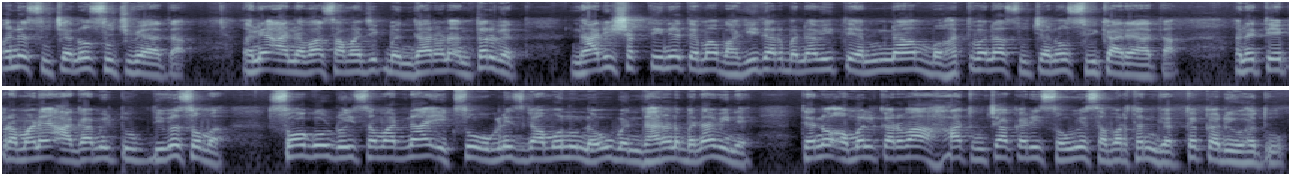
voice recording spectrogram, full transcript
અને સૂચનો સૂચવ્યા હતા. અને આ નવા સામાજિક બંધારણ અંતર્ગત નારી શક્તિને તેમાં ભાગીદાર બનાવી તેમના મહત્વના સૂચનો સ્વીકાર્યા હતા. અને તે પ્રમાણે આગામી ટૂંક દિવસોમાં સો રોહિત સમાજના એકસો ઓગણીસ ગામોનું નવું બંધારણ બનાવીને તેનો અમલ કરવા હાથ ઊંચા કરી સૌએ સમર્થન વ્યક્ત કર્યું હતું.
